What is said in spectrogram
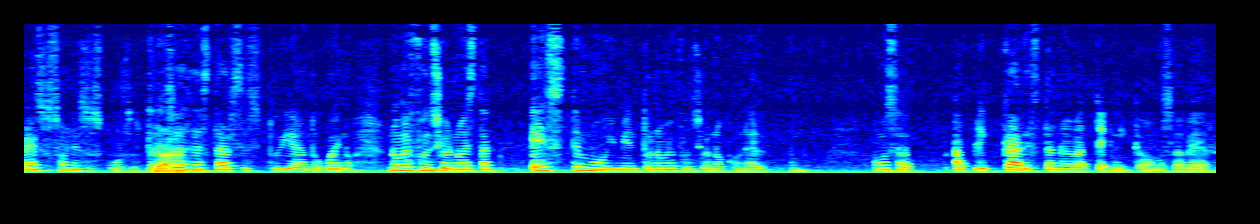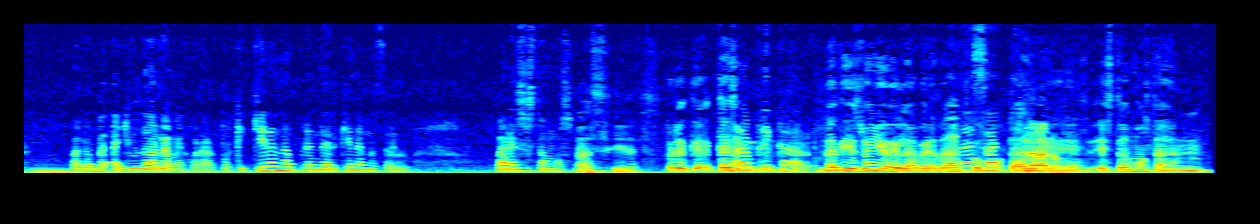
para eso son esos cursos, para eso es estarse estudiando. Bueno, no me funcionó esta, este movimiento, no me funcionó con él. vamos a aplicar esta nueva técnica, vamos a ver, para ayudarla a mejorar, porque quieren aprender, quieren hacerlo. Para eso estamos. Así es. para aplicar. Nadie es dueño de la verdad como tal. Eh, estamos tan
